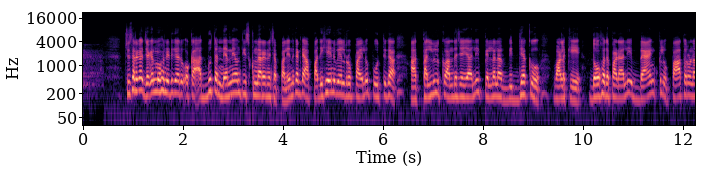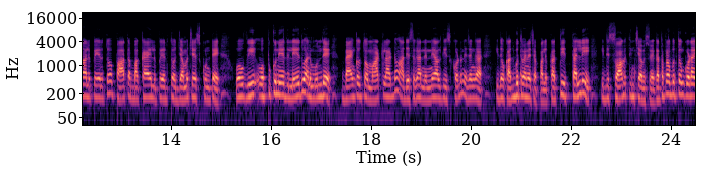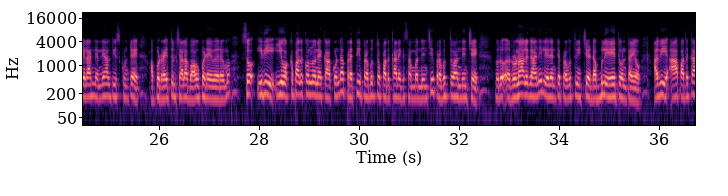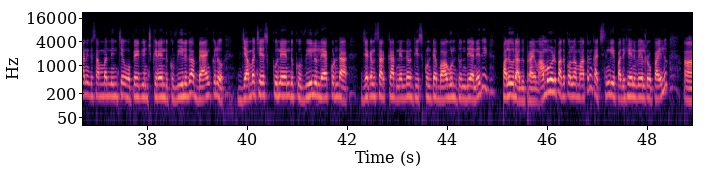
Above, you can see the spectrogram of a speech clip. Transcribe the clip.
చూసారుగా జగన్మోహన్ రెడ్డి గారు ఒక అద్భుత నిర్ణయం తీసుకున్నారని చెప్పాలి. ఎందుకంటే ఆ పదిహేను వేల రూపాయలు పూర్తిగా ఆ తల్లులకు అందజేయాలి పిల్లల విద్యకు వాళ్ళకి దోహదపడాలి బ్యాంకులు పాత రుణాల పేరుతో పాత బకాయిల పేరుతో జమ చేసుకుంటే ఓ ఒప్పుకునేది లేదు అని ముందే బ్యాంకులతో మాట్లాడడం ఆ దిశగా నిర్ణయాలు తీసుకోవడం నిజంగా ఇది ఒక అద్భుతమైన చెప్పాలి. ప్రతి తల్లి ఇది స్వాగతించే అంశమే. గత ప్రభుత్వం కూడా ఇలాంటి నిర్ణయాలు తీసుకుంటే అప్పుడు రైతులు చాలా బాగుపడేవారేమో. సో ఇది ఈ ఒక్క పథకంలోనే కాకుండా ప్రతి ప్రభుత్వ పథకం పథకానికి సంబంధించి ప్రభుత్వం అందించే రు- రుణాలు కానీ లేదంటే ప్రభుత్వం ఇచ్చే డబ్బులు ఏవైతే ఉంటాయో అవి ఆ పథకానికి సంబంధించే ఉపయోగించుకునేందుకు వీలుగా బ్యాంకులు జమ చేసుకునేందుకు వీలు లేకుండా జగన్ సర్కార్ నిర్ణయం తీసుకుంటే బాగుంటుంది అనేది పలువురు అభిప్రాయం. అమ్మఒడి పథకంలో మాత్రం ఖచ్చితంగా ఈ పదిహేను వేల రూపాయలు ఆ,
